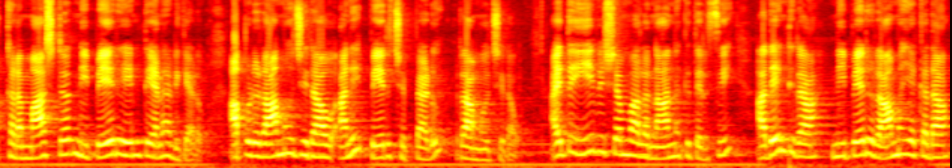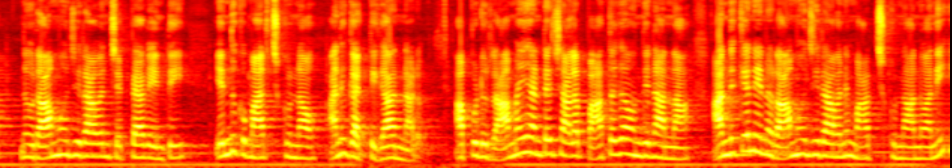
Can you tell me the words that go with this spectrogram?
అక్కడ మాస్టర్ నీ పేరు ఏంటి? అని అడిగాడు. అప్పుడు రామోజీరావు అని పేరు చెప్పాడు రామోజీరావు. అయితే ఈ విషయం వాళ్ళ నాన్నకి తెలిసి అదేంటిరా? నీ పేరు రామయ్య కదా? నువ్వు రామోజీరావు అని చెప్పావేంటి? ఎందుకు మార్చుకున్నావు అని గట్టిగా అన్నాడు. అప్పుడు రామయ్య అంటే చాలా పాతగా ఉంది నాన్న అందుకే నేను రామోజీరావుని మార్చుకున్నాను అని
